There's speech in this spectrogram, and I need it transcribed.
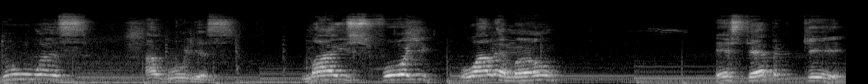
duas agulhas. Mas foi o alemão Steppen que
